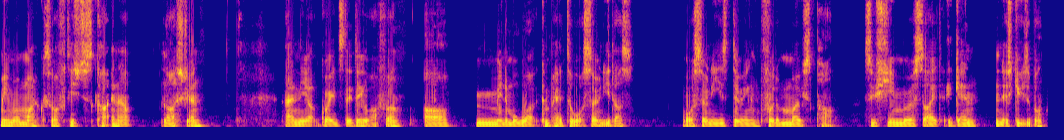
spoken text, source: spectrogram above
Meanwhile, Microsoft is just cutting out last gen and the upgrades they do offer are minimal work compared to what Sony does, or Sony is doing for the most part. Tsushima aside, again, inexcusable.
